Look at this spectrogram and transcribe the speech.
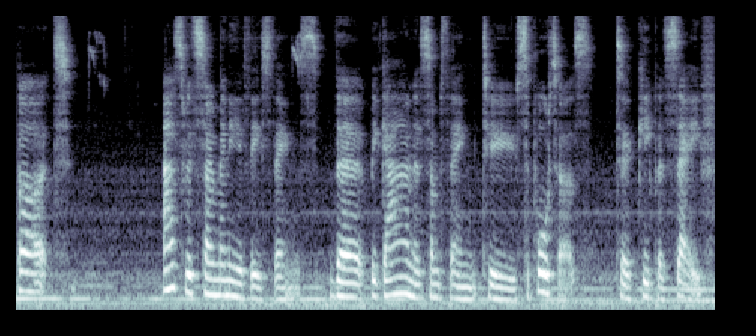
But as with so many of these things, that began as something to support us, to keep us safe.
